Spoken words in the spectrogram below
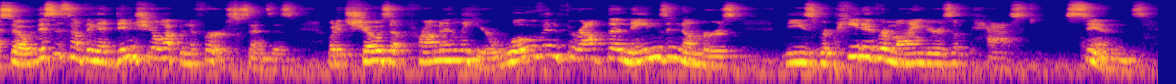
So this is something that didn't show up in the first census, but it shows up prominently here, woven throughout the names and numbers, these repeated reminders of past sins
